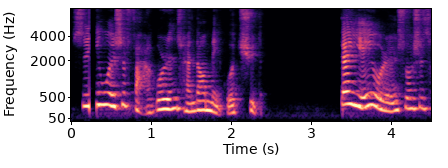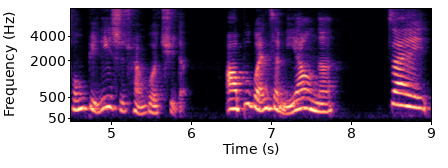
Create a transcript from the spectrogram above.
是因为是法国人传到美国去的，但也有人说是从比利时传过去的。啊，不管怎么样呢，在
